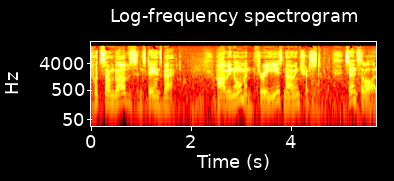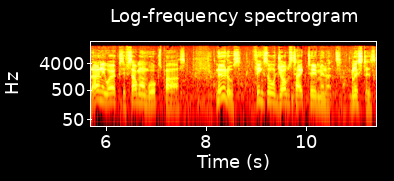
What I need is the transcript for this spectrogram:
puts on gloves and stands back. Harvey Norman, three years, no interest. Sensolite only works if someone walks past. Noodles thinks all jobs take two minutes. Blisters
